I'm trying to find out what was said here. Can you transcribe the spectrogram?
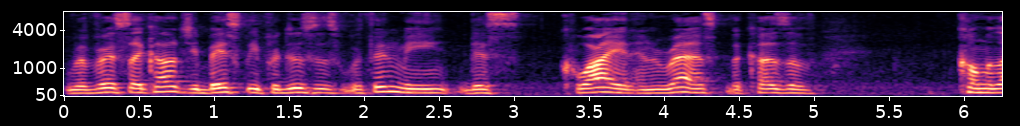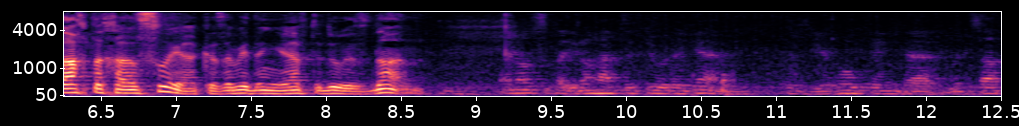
reverse psychology basically produces within me this quiet and rest because of because everything you have to do is done. And also that you don't have to do it again, because you're hoping that Mitzvah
